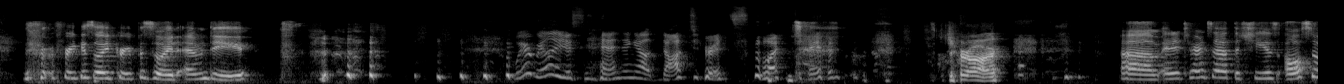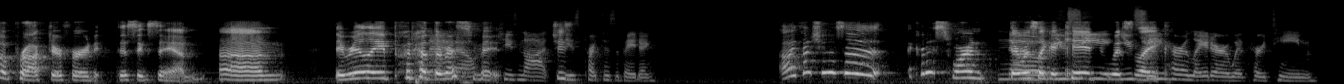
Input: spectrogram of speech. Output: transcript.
Freakazoid Creepazoid MD. We're we're really just handing out doctorates like this. Sure are. Um, and it turns out that she is also a proctor for this exam. Um, they really put out No, the no, no. resume. She's not. She's- She's, participating. Oh, I thought she was a. I could have sworn there was like a kid see- who was you like. see her later with her team.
